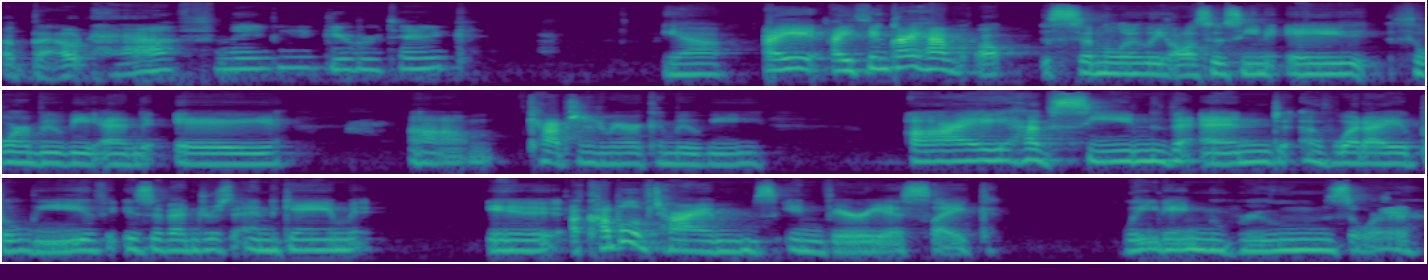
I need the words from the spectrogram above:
about half, maybe give or take. Yeah, I I think I have similarly also seen a Thor movie and a um, Captain America movie. I have seen the end of what I believe is Avengers Endgame in, a couple of times in various like waiting rooms or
